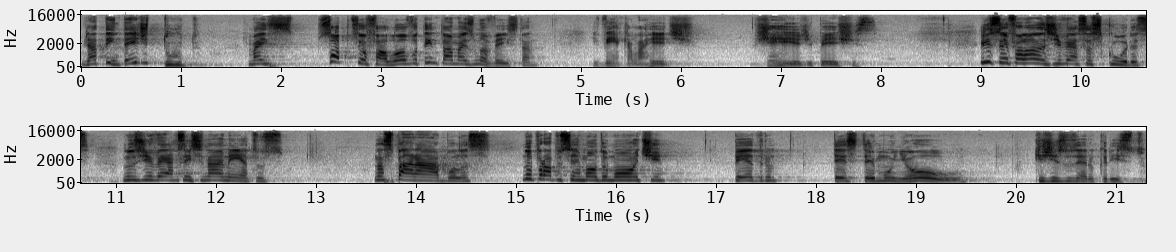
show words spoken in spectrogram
já tentei de tudo, mas só porque o senhor falou, vou tentar mais uma vez, tá? E vem aquela rede cheia de peixes. Isso sem falar nas diversas curas, nos diversos ensinamentos, nas parábolas, no próprio Sermão do Monte. Pedro testemunhou que Jesus era o Cristo.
